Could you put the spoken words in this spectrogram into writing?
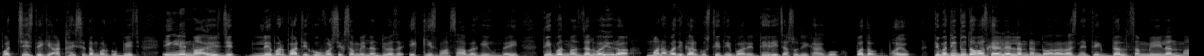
पच्चिसदेखि अठाइस सितम्बरको बिच इङ्ल्यान्डमा आयोजित लेबर पार्टीको वार्षिक सम्मेलन दुई हजार एक्काइसमा सहभागी हुँदै तिब्बतमा जलवायु र मानवाधिकारको स्थितिबारे धेरै चासो देखाएको बताउनुभयो। तिब्बती दूतावास कार्यालय लन्डनद्वारा राजनीतिक दल सम्मेलनमा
